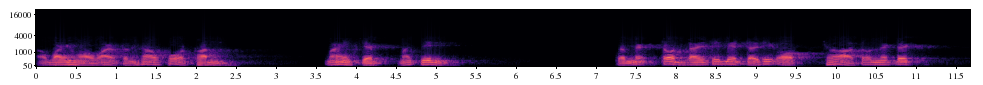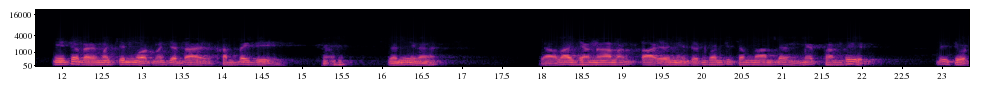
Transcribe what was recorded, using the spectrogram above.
เอาไว้ห่อไว้จนข้าวโพดพันไม่ให้เจ็บม่กินแต่เม็ดต้นใดที่เม็ดใดที่ออกชาต้นเล็กๆมีเท่าไหร่มากินหมดมันจะได้คันได้ดีอย่างนี้นะ อย่าไล่ชาวนาหลังตายเองนี่เป็นคนที่ชำนาญเรื่องเม็ดพันธุ์พืชที่จุด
